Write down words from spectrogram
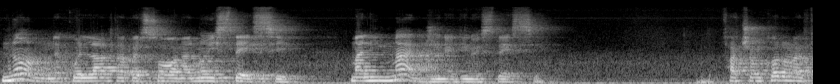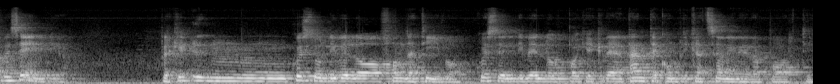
non quell'altra persona, noi stessi, ma l'immagine di noi stessi. Faccio ancora un altro esempio, perché um, questo è un livello fondativo, questo è il livello poi che crea tante complicazioni nei rapporti.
